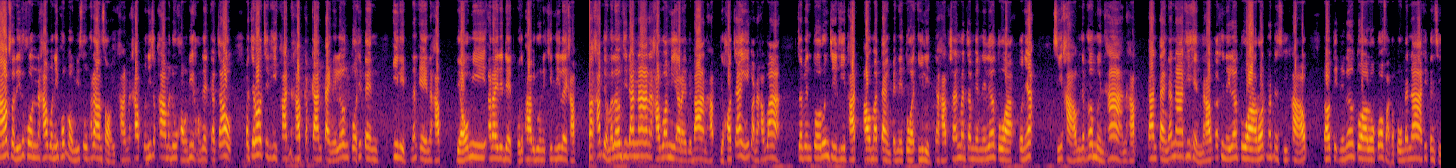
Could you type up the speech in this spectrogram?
ครับ สวัสดีทุกคนนะครับ วันนี้พบกับมิซูพระรามสองอีกครั้งนะครับ วันนี้จะพามาดูของดีของเด็ดกับเจ้าปาเจโร่ GT พัทนะครับ กับการแต่งในเรื่องตัวที่เป็น Elite นั่นเองนะครับ เดี๋ยวมีอะไรเด็ดๆ ผมจะพาไปดูในคลิปนี้เลยครับนะครับ เดี๋ยวมาเริ่มที่ด้านหน้านะครับ ว่ามีอะไรไปบ้างนะครับ เดี๋ยวขอแจ้งอย่างนี้ก่อนนะครับว่า จะเป็นตัวรุ่น GT พัทเอามาแต่งเป็นในตัว Elite นะครับฉะนั้นมันจะเป็นในเรื่องตัวตัวเนี้ยสีขาวมันจะเพิ่ม1 5ื่นห้านะครับ การแต่งด้านหน้าที่เห็นนะครับ ก็คือในเรื่องตัวรถมันเป็นสีขาว เราติดในเรื่องตัวโลโก้ฝากระโปรงด้านหน้าที่เป็นสี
